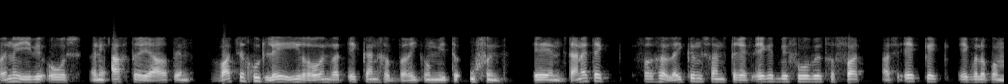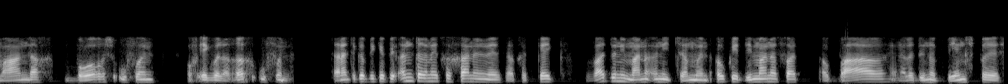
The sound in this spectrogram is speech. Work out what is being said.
binne hierdie oos in die agterjaar en wat se goed lê hier rond wat ek kan gebruik om mee te oefen. En dan het ek vergelykings van tref. Ek het byvoorbeeld gevat as ek kyk, ek wil op 'n maandag bors oefen of ek wil rug oefen. Dan het ek 'n bietjie op die internet gegaan en het gekyk wat doen die manne in die gym en ook die manne vat op bar en hulle doen 'n bench press.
